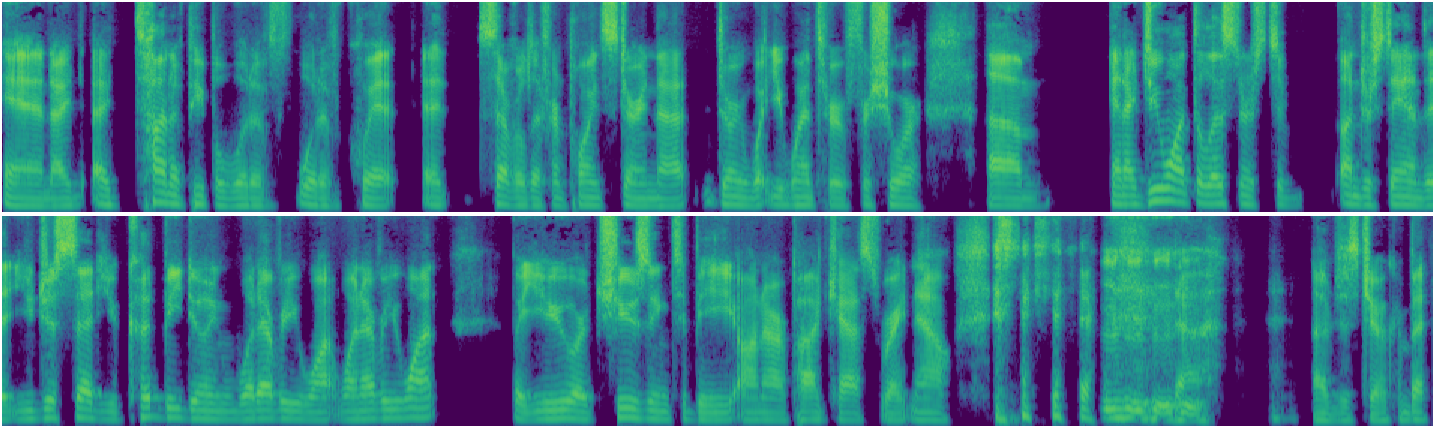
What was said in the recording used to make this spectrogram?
and I, a ton of people would have would have quit at several different points during that during what you went through for sure. Um, and I do want the listeners to understand that you just said you could be doing whatever you want whenever you want, but you are choosing to be on our podcast right now. nah, I'm just joking, but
